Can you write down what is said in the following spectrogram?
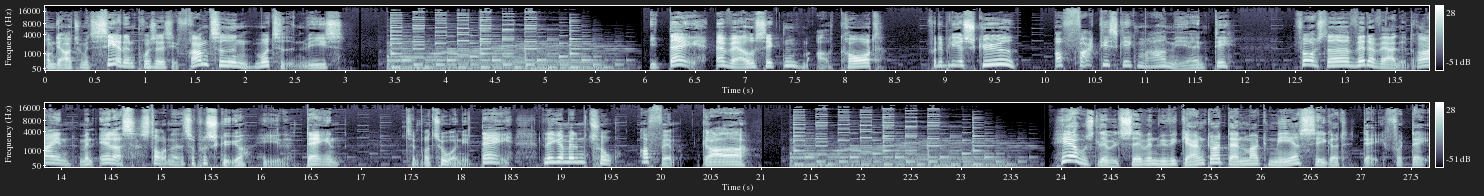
om det automatiserer den proces i fremtiden, må tiden vise. I dag er vejrudsigten meget kort, for det bliver skyet, og faktisk ikke meget mere end det. Få steder vil der være lidt regn, men ellers står den altså på skyer hele dagen. Temperaturen i dag ligger mellem 2 og 5 grader. Her hos Level 7 vil vi gerne gøre Danmark mere sikkert dag for dag,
